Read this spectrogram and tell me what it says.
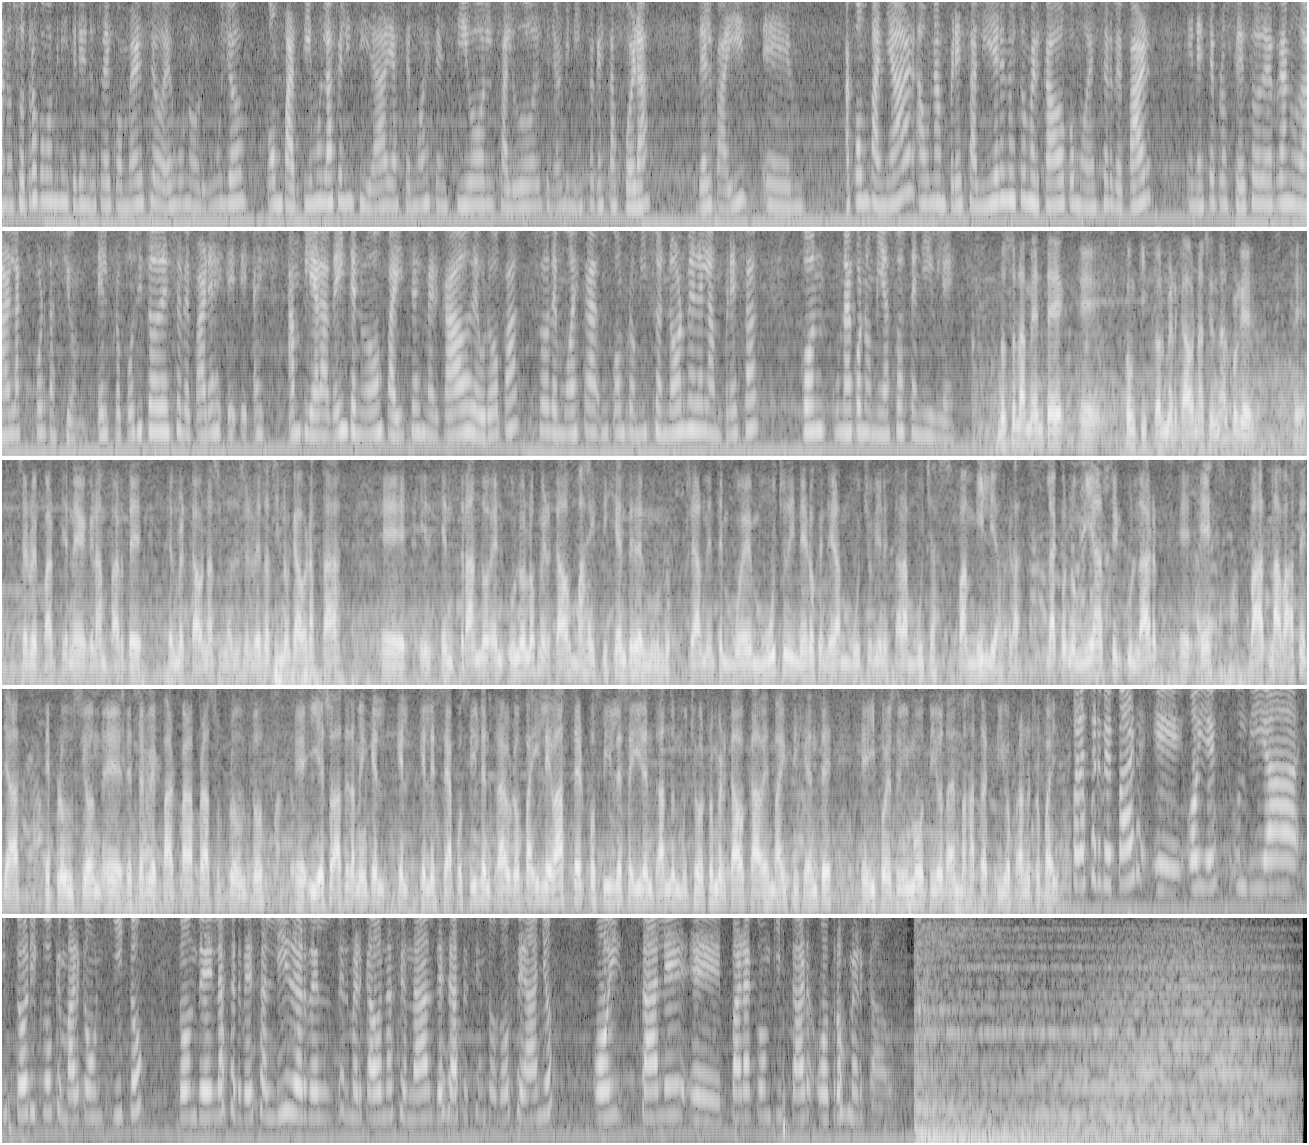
para nosotros como Ministerio de Industria y Comercio es un orgullo, compartimos la felicidad y hacemos extensivo el saludo del señor ministro que está fuera del país. Eh, acompañar a una empresa líder en nuestro mercado como es Cervepar en este proceso de reanudar la exportación. El propósito de Cervepar es, es, ampliar a 20 nuevos países, mercados de Europa. Eso demuestra un compromiso enorme de la empresa con una economía sostenible. No solamente eh, conquistó el mercado nacional, porque eh, Cervepar tiene gran parte del mercado nacional de cerveza, sino que ahora está eh, entrando en uno de los mercados más exigentes del mundo. Realmente mueve mucho dinero, genera mucho bienestar a muchas familias, ¿verdad? La economía circular es la base ya de producción eh, de Cervepar para, sus productos y eso hace también que, que, que le sea posible entrar a Europa y le va a ser posible seguir entrando en muchos otros mercados cada vez más exigentes y por ese mismo motivo también más atractivo para nuestro país. Para Cervepar hoy es un día histórico que marca un hito donde la cerveza líder del, del, mercado nacional desde hace 112 años hoy sale eh, para conquistar otros mercados.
